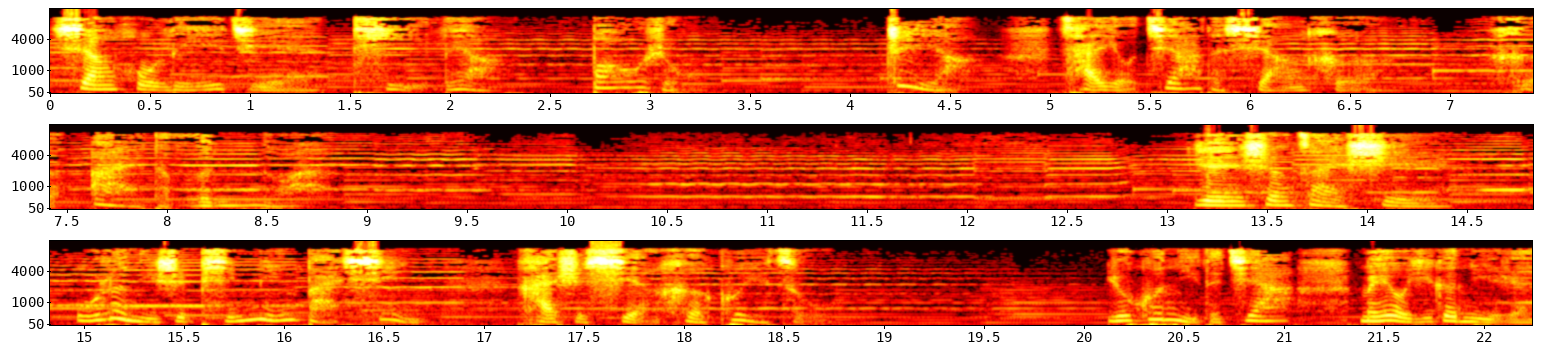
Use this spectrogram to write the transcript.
相互理解、体谅、包容，这样。才有家的祥和和爱的温暖。人生在世，无论你是平民百姓，还是显赫贵族，如果你的家没有一个女人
